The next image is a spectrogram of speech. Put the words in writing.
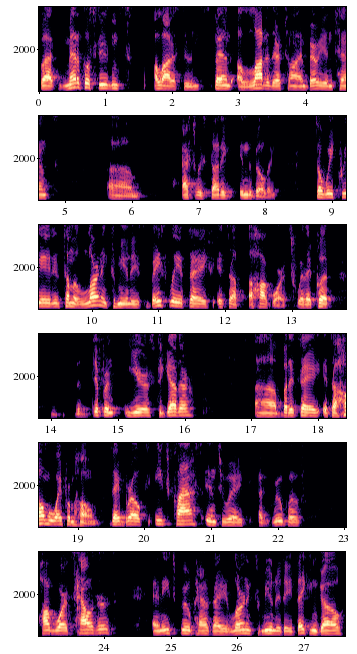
but medical students, a lot of students, spend a lot of their time, very intense, um, actually studying in the building. So we created some of the learning communities. Basically, it's a, it's a, a Hogwarts where they put the different years together uh, but it's a, it's a home away from home. They broke each class into a, a group of Hogwarts houses, and each group has a learning community. They can go,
